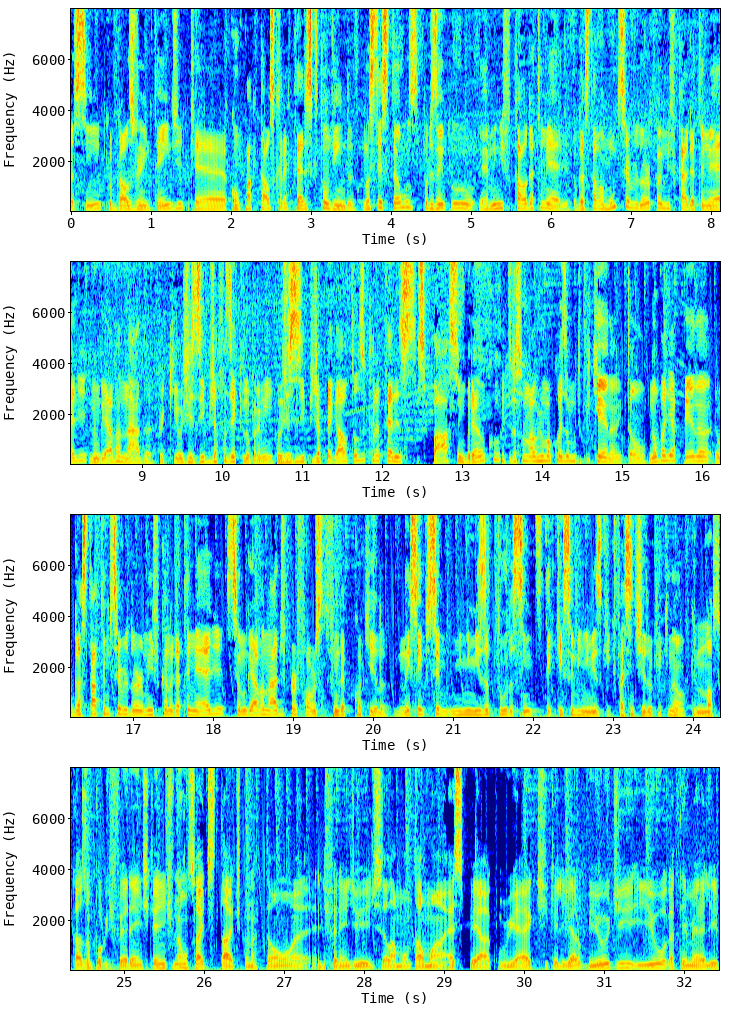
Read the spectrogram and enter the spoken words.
assim, que o browser entende, que é compactar os caracteres que estão vindo. Nós testamos, por exemplo, é, minificar o HTML. Eu gastava muito servidor para minificar HTML e não ganhava nada, porque o gzip já fazia aquilo para mim. Então, o gzip já pegava todos os caracteres espaço em branco e transformava em uma coisa muito pequena. Então, não valia a pena eu gastar tempo de servidor minificando HTML se eu não ganhava nada de performance no fim da, com aquilo. Nem sempre você minimiza tudo assim, tem que você minimiza, o que, que faz sentido, o que, que não. Que no nosso caso é um pouco diferente, que a gente não é um site estático, né? Então é diferente de, de, sei lá, montar uma SPA com React, que ele gera o build e o HTML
